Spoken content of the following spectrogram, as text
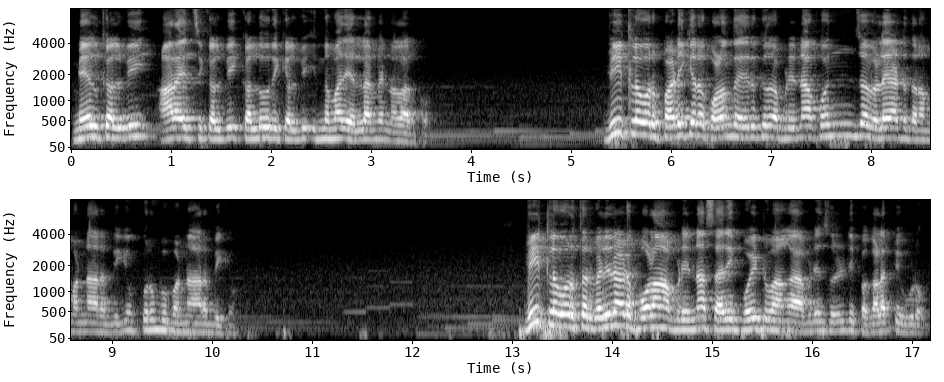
மேல் கல்வி ஆராய்ச்சி கல்வி கல்லூரி கல்வி இந்த மாதிரி எல்லாமே நல்லாயிருக்கும் வீட்டில் ஒரு படிக்கிற குழந்தை இருக்குது அப்படின்னா கொஞ்சம் விளையாட்டுத்தனம் பண்ண ஆரம்பிக்கும் குறும்பு பண்ண ஆரம்பிக்கும். வீட்டில் ஒருத்தர் வெளிநாடு போகலாம் அப்படின்னா சரி போயிட்டு வாங்க அப்படின்னு சொல்லிட்டு இப்போ கிளப்பி விடும்.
